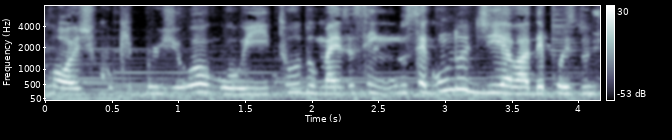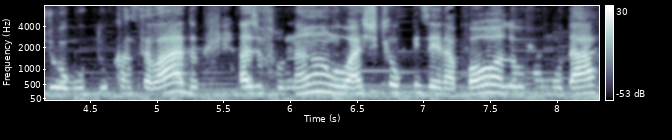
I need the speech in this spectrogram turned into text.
lógico que por jogo e tudo, mas assim, no segundo dia lá depois do jogo do cancelado, ela já falou: não, eu acho que eu pisei na bola, eu vou mudar.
